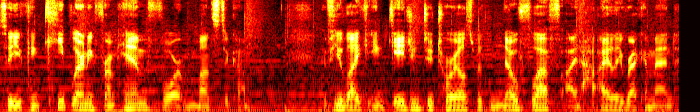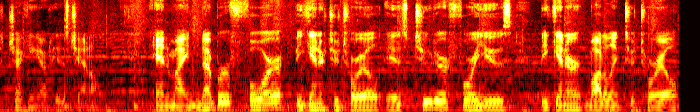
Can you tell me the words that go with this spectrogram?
so you can keep learning from him for months to come. If you like engaging tutorials with no fluff, I'd highly recommend checking out his channel. And my number four beginner tutorial is Tutor4u's beginner modeling tutorial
